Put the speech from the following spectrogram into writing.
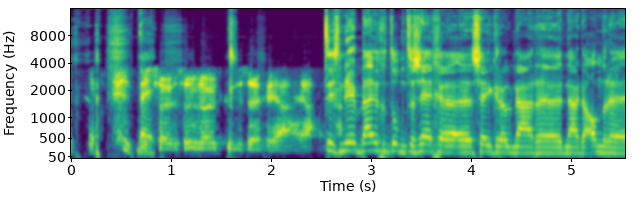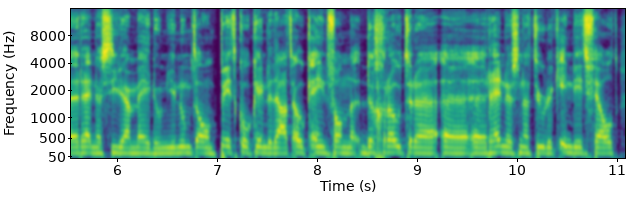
nee. zo, zo, zou je het kunnen zeggen, ja. ja het is ja. neerbuigend om te zeggen, uh, zeker ook naar, uh, naar de andere renners die daar meedoen. Je noemt al een Pitcock inderdaad, ook een van de grotere renners natuurlijk in dit veld.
